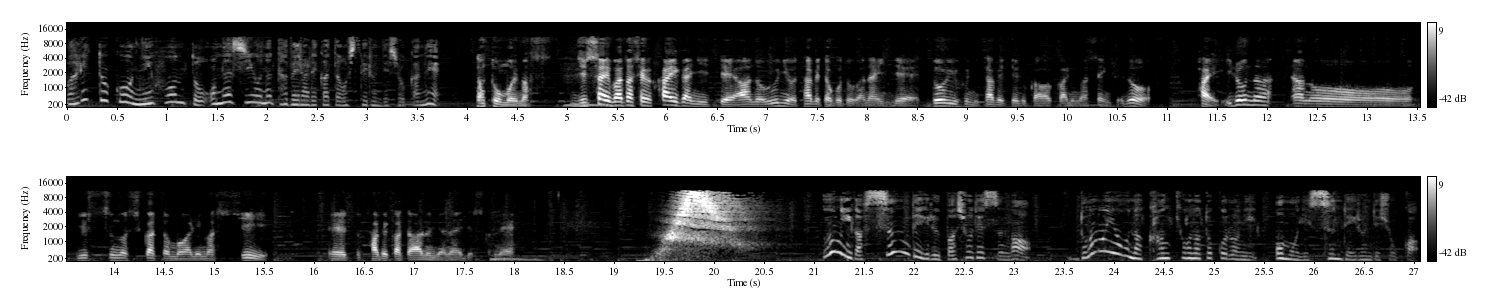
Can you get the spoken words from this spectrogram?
割とこう日本と同じような食べられ方をしてるんでしょうかね。だと思います。うん。実際私が海外に行って、あの、ウニを食べたことがないんで、どういうふうに食べてるかわかりませんけど、はい、いろんな、あのー輸出の仕方もありますし、えっ、と、食べ方あるんじゃないですかね。うん。ウニが住んでいる場所ですがどのような環境のところに主に住んでいるんでしょうか？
